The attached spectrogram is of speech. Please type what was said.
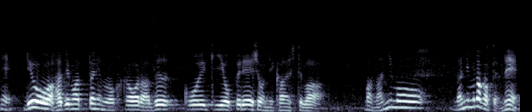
ね。漁は始まったにもかかわらず攻撃オペレーションに関してはまあ何も何もなかったよね。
